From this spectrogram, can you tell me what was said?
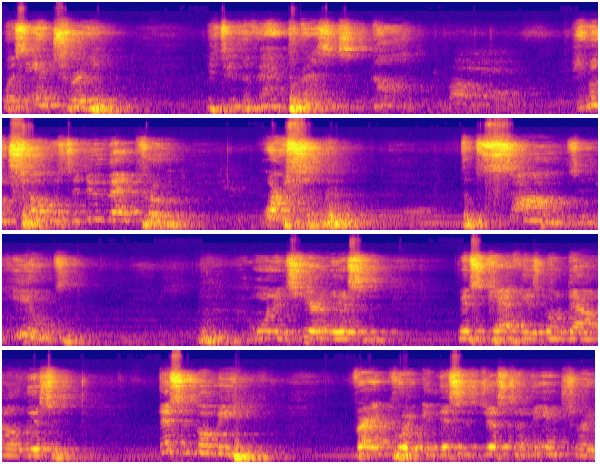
was entry into the very presence of God. And he chose to do that through worship, through psalms and hymns. I wanted to share this, Miss Kathy is going to download this. This is going to be very quick, and this is just an entry.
